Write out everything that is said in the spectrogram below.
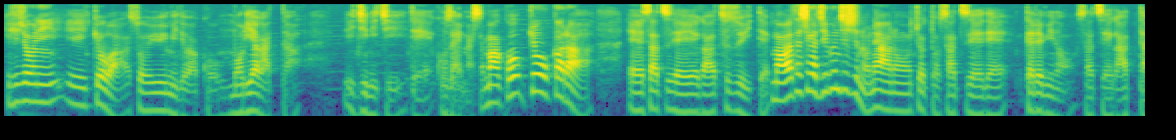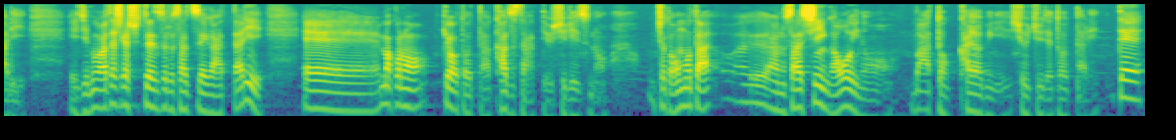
非常に今日はそういう意味ではこう盛り上がった一日でございました。まあ、今日からえ撮影が続いて、まあ、私が自分自身のねあのちょっと撮影でテレビの撮影があったり自分私が出演する撮影があったり、えー、まあ、この今日撮った「カズサ」っていうシリーズのちょっと重たあのシーンが多いのをバーッと火曜日に集中で撮ったり。で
